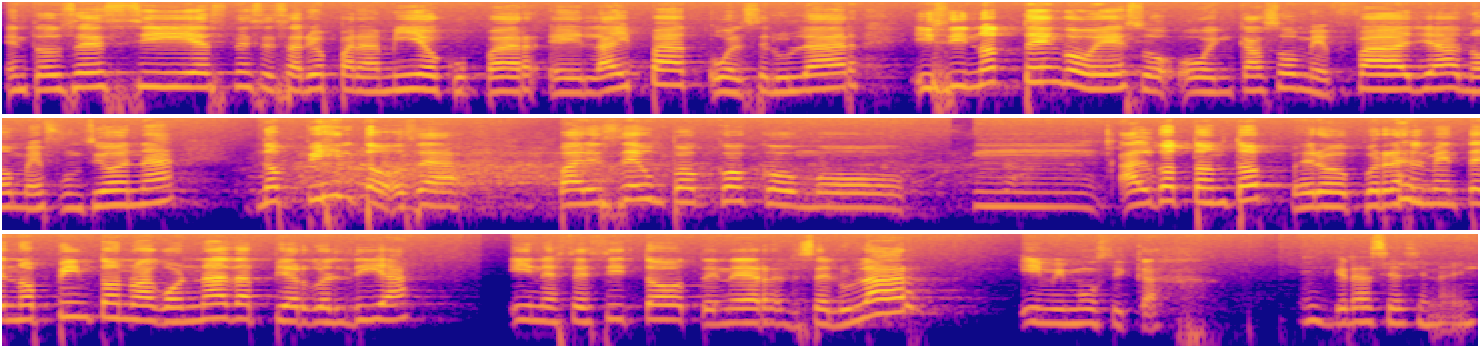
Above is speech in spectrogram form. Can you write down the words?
Entonces sí es necesario para mí ocupar el iPad o el celular y si no tengo eso o en caso me falla, no me funciona, no pinto. O sea, parece un poco como mm, algo tonto, pero pues realmente no pinto, no hago nada, pierdo el día y necesito tener el celular y mi música. Gracias, Inay.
